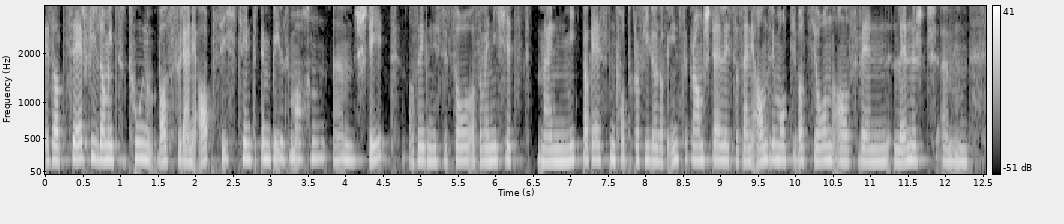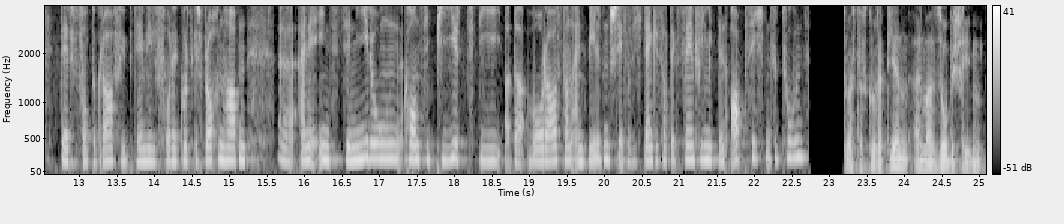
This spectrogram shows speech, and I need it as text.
Es hat sehr viel damit zu tun, was für eine Absicht hinter dem Bildmachen ähm, steht. Also eben ist es so, also wenn ich jetzt mein Mittagessen fotografiere und auf Instagram stelle, ist das eine andere Motivation, als wenn Leonard, ähm, der Fotograf, über den wir vorher kurz gesprochen haben, äh, eine Inszenierung konzipiert, die, da, woraus dann ein Bild entsteht. Also ich denke, es hat extrem viel mit den Absichten zu tun. Du hast das Kuratieren einmal so beschrieben.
